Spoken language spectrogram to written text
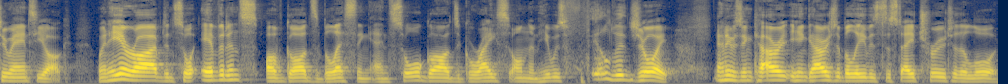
to Antioch. When he arrived and saw evidence of God's blessing and saw God's grace on them, he was filled with joy and he, was encouraged, he encouraged the believers to stay true to the Lord.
